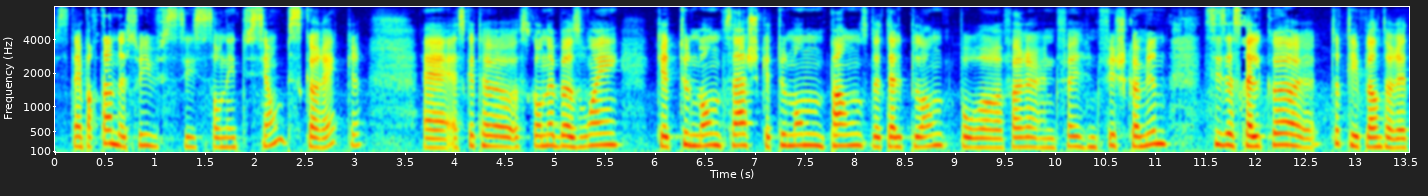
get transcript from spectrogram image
c'est important de suivre son intuition, puis c'est correct. Euh, est-ce que est-ce qu'on a besoin que tout le monde sache, que tout le monde pense de telle plante pour euh, faire une, une, fiche commune? Si ce serait le cas, toutes les plantes auraient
